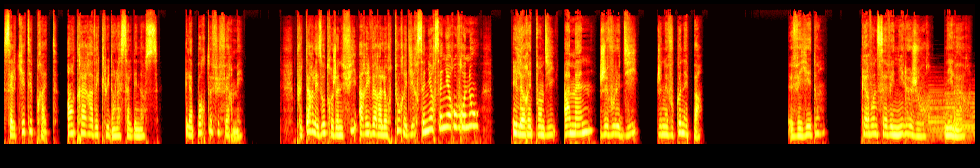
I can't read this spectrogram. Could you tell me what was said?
Celles qui étaient prêtes entrèrent avec lui dans la salle des noces, et la porte fut fermée. Plus tard, les autres jeunes filles arrivèrent à leur tour et dirent Seigneur, Seigneur, ouvre-nous. Il leur répondit Amen, je vous le dis, je ne vous connais pas. Veillez donc, car vous ne savez ni le jour ni l'heure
